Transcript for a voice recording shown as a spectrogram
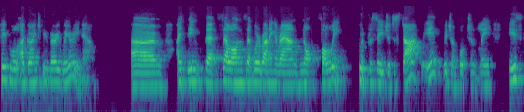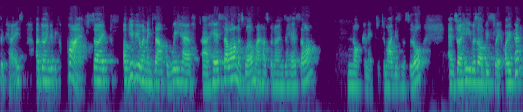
people are going to be very wary now um, I think that salons that were running around not following good procedure to start with, which unfortunately is the case, are going to be quiet. So I'll give you an example. We have a hair salon as well. My husband owns a hair salon, not connected to my business at all. And so he was obviously open.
